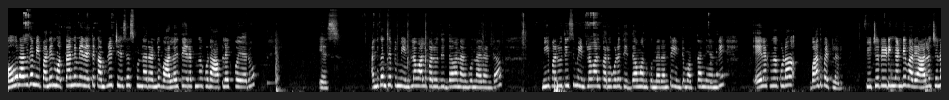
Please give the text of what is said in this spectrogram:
ఓవరాల్గా మీ పనిని మొత్తాన్ని మీరైతే కంప్లీట్ చేసేసుకున్నారండి. వాళ్ళైతే ఏ రకంగా కూడా ఆపలేకపోయారు. ఎస్ అందుకని చెప్పి మీ ఇంట్లో వాళ్ళు పరువు దిద్దామని అనుకున్నారంట. మీ పరువు తీసి మీ ఇంట్లో వాళ్ళ పరువు కూడా తీద్దాం అనుకున్నారంటే ఇంటి మొత్తాన్ని అండి ఏ రకంగా కూడా బాధ పెట్టలేరు. ఫ్యూచర్ రీడింగ్ అంటే వారి ఆలోచన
